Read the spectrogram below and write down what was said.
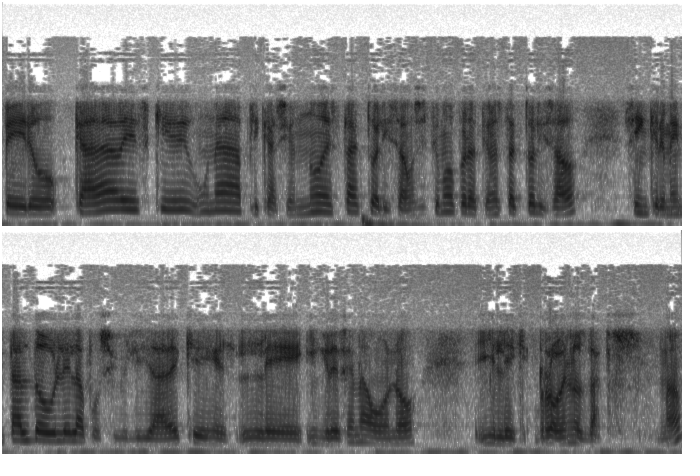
pero cada vez que una aplicación no está actualizada, un sistema operativo no está actualizado, se incrementa al doble la posibilidad de que le ingresen a uno y le roben los datos, ¿no?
